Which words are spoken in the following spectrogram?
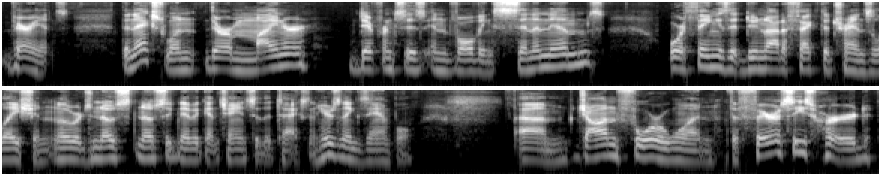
variants. The next one, there are minor differences involving synonyms or things that do not affect the translation. In other words, no no significant change to the text. And here's an example: um, John four one. The Pharisees heard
